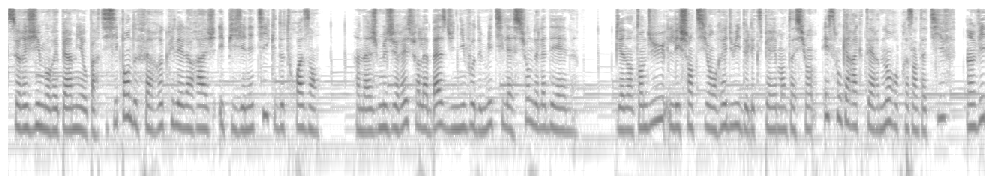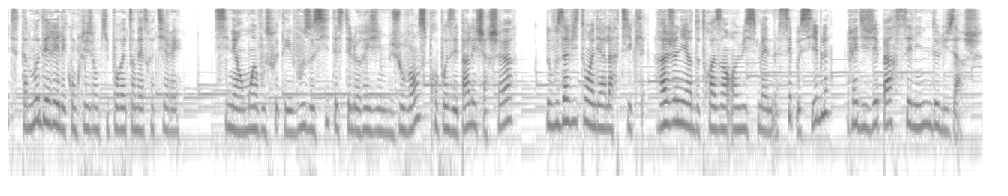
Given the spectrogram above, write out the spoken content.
Ce régime aurait permis aux participants de faire reculer leur âge épigénétique de 3 ans, un âge mesuré sur la base du niveau de méthylation de l'ADN. Bien entendu, l'échantillon réduit de l'expérimentation et son caractère non représentatif invitent à modérer les conclusions qui pourraient en être tirées. Si néanmoins vous souhaitez vous aussi tester le régime Jouvence proposé par les chercheurs, nous vous invitons à lire l'article Rajeunir de 3 ans en 8 semaines, c'est possible, rédigé par Céline de Luzarche.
